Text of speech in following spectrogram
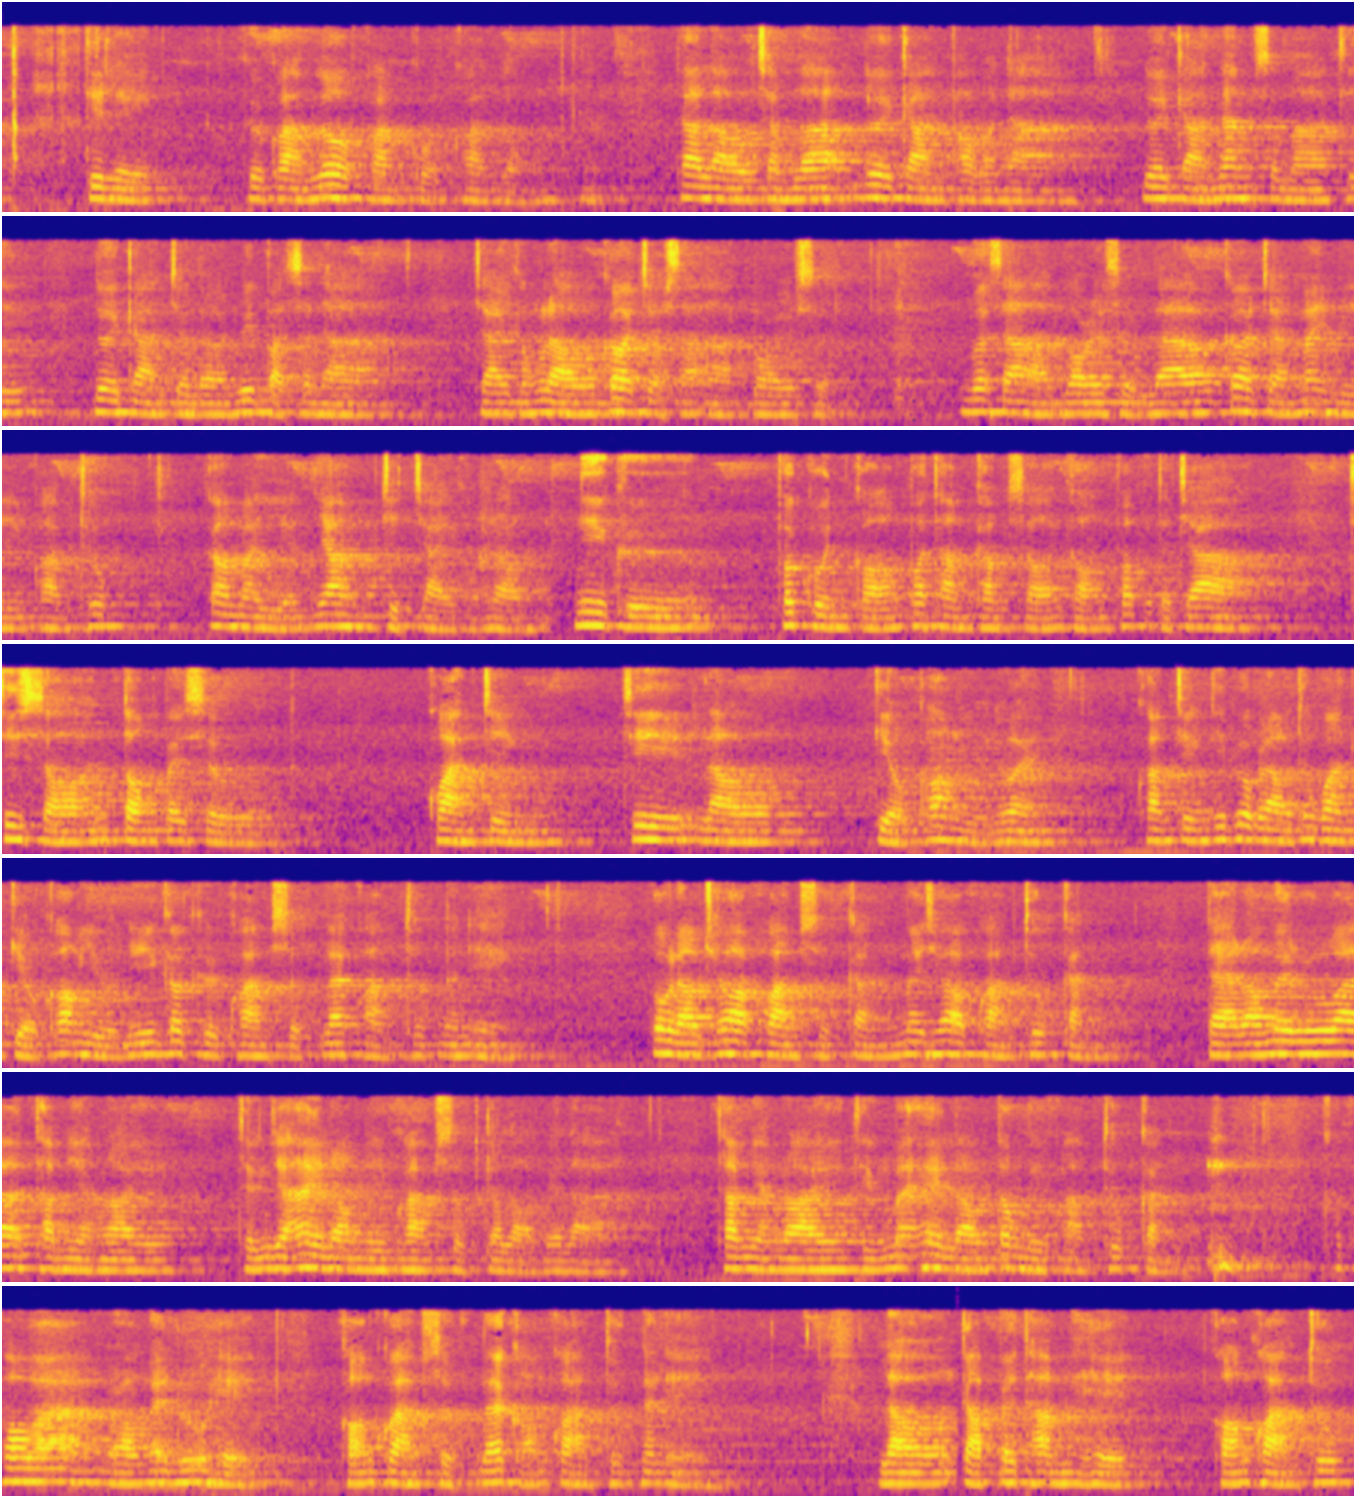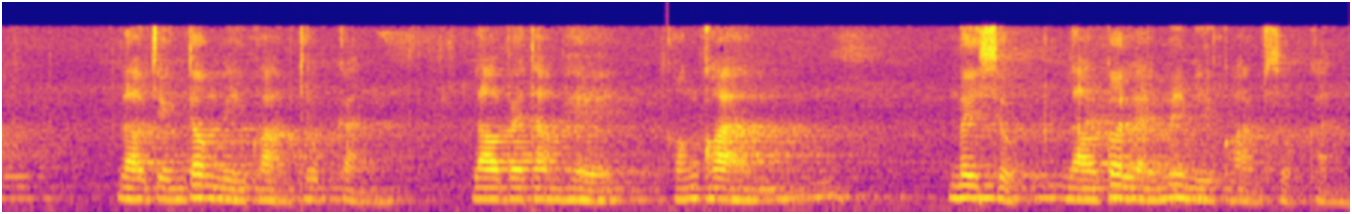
กิเลสคือความโลภความโกรธความหลง ถ้าเราชำระด้วยการภาวนา ด้วยการนั่งสมาธิด้วยการเจริญวิปัสสนา ใจของเราก็จะสะอาดบริสุทธิ์ เมื่อสะอาดบริสุทธิ์แล้วก็จะไม่มีความทุกข์ก็มาเหยียดย่ำจิตใจของเรา นี่คือพระคุณของพระธรรมคำสอนของพระพุทธเจ้า ที่สอนตรงไปสู่ ความจริงที่เราเกี่ยวข้องอยู่ด้วย ความจริงที่พวกเราทุกวันเกี่ยวข้องอยู่นี้ก็คือความสุขและความทุกข์นั่นเอง พวกเราชอบความสุขกันไม่ชอบความทุกข์กัน แต่เราไม่รู้ว่าทำอย่างไร ถึงจะให้เรามีความสุขตลอดเวลาทำอย่างไรถึงไม่ให้เราต้องมีความทุกข์กันก็เพราะว่าเราไม่รู้เหตุของความสุขและของความทุกข์นั่นเอง เรากลับไปทำเหตุของความทุกข์ เราจึงต้องมีความทุกข์กัน เราไปทำเหตุของความไม่สุข เราก็เลยไม่มีความสุขกัน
